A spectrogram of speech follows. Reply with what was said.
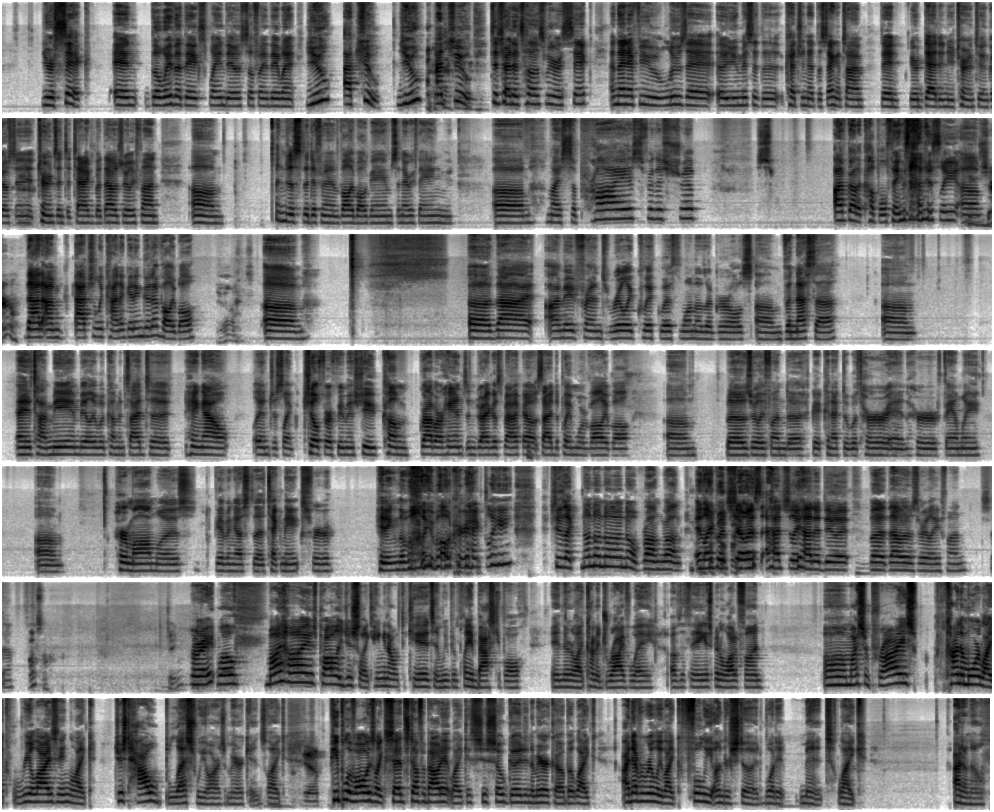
you're sick. And the way that they explained it was so funny. They went, "You achoo, you achoo," to try to tell us we were sick. And then if you lose it, uh, you miss it the catching it the second time, then you're dead and you turn into a ghost and it turns into tag. But that was really fun. Um, and just the different volleyball games and everything. Um, my surprise for this trip, I've got a couple things honestly. Um, sure. that I'm actually kind of getting good at volleyball. Yeah. Um, uh, that I made friends really quick with one of the girls, um, Vanessa. Um, anytime me and Bailey would come inside to hang out and just like chill for a few minutes, she'd come grab our hands and drag us back outside to play more volleyball. Um, but it was really fun to get connected with her and her family. Um, her mom was giving us the techniques for hitting the volleyball correctly. She's like, "No, no, no, no, no, wrong, wrong," and like would show us actually how to do it. But that was really fun. So Awesome. Jaden? All right. Well, my high is probably just like hanging out with the kids, and we've been playing basketball in their like kind of driveway of the thing. It's been a lot of fun. Um, my surprise, kind of more like realizing like just how blessed we are as Americans. Mm-hmm. Like Yeah. people have always like said stuff about it, like it's just so good in America, but like I never really like fully understood what it meant. Like I don't know.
